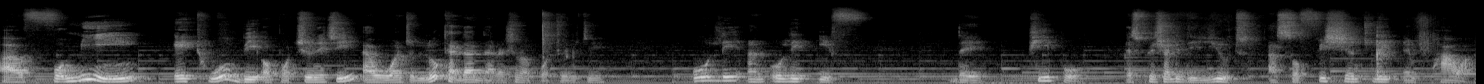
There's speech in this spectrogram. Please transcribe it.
Uh, for me, it will be opportunity. I want to look at that direction opportunity only and only if the people, especially the youth, are sufficiently empowered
